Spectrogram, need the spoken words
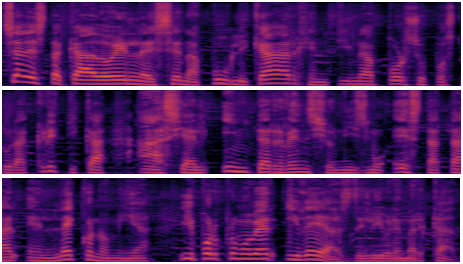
se ha destacado en la escena pública argentina por su postura crítica hacia el intervencionismo estatal en la economía y por promover ideas de libre mercado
